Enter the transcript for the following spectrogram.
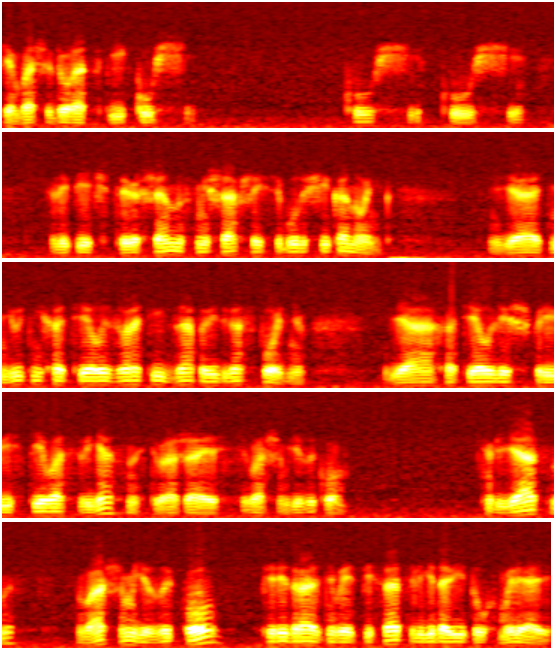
чем ваши дурацкие кущи». «Кущи, кущи», — лепечет совершенно смешавшийся будущий каноник. «Я отнюдь не хотел извратить заповедь Господню. Я хотел лишь привести вас в ясность, выражаясь вашим языком». «В ясность? Вашим языком?» — передразнивает писатель, ядовито ухмыляясь.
